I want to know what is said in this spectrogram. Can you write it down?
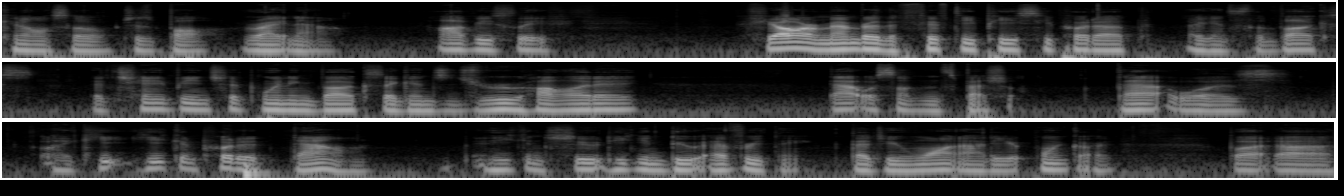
can also just ball right now. Obviously, if y'all remember the 50 piece he put up against the Bucks, the championship winning Bucks against Jrue Holiday, that was something special. That was like he, he can put it down and he can shoot, he can do everything that you want out of your point guard. But uh,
